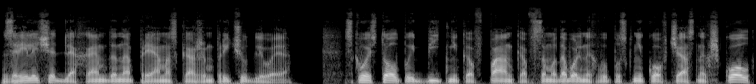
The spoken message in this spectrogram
Зрелище для Хэмпдена, прямо скажем, причудливое. Сквозь толпы битников, панков, самодовольных выпускников частных школ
